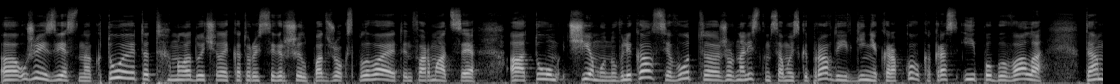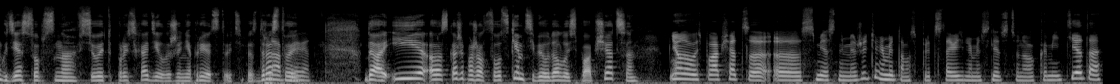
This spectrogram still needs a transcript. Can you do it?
Э, уже известно, кто этот молодой человек, который совершил поджог. Всплывает информация о том, чем он увлекался. Вот э, журналист «Комсомольской правды» Евгения Коробкова как раз и побывала там, где, собственно, все это происходило. Женя, приветствую тебя. Здравствуй. Да, привет. Да, и э, скажи, пожалуйста, вот с кем тебе удалось пообщаться? Мне удалось пообщаться э, с местными жителями, там, с представителями Следственного комитета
